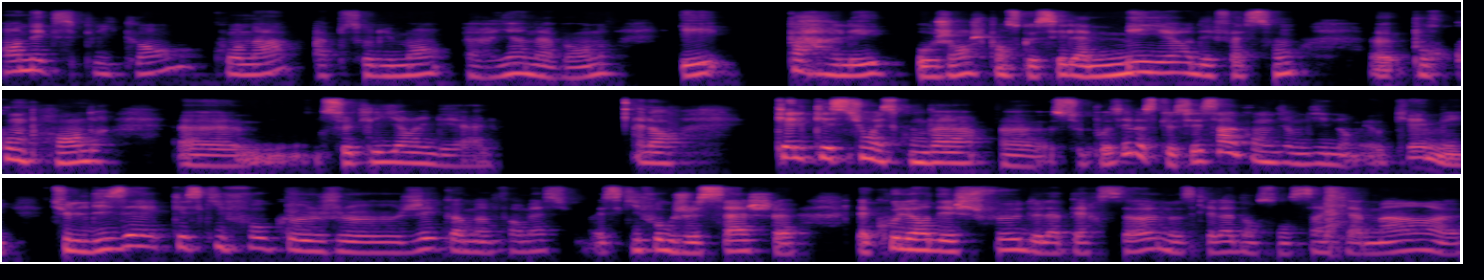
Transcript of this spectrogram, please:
en expliquant qu'on n'a absolument rien à vendre et parler aux gens. Je pense que c'est la meilleure des façons euh, pour comprendre euh, ce client idéal. Alors, quelle question est-ce qu'on va euh, se poser? Parce que c'est ça qu'on me dit. On me dit non, mais ok, mais tu le disais, qu'est-ce qu'il faut que j'ai comme information? Est-ce qu'il faut que je sache euh, la couleur des cheveux de la personne, ce qu'elle a dans son sac à main, euh,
